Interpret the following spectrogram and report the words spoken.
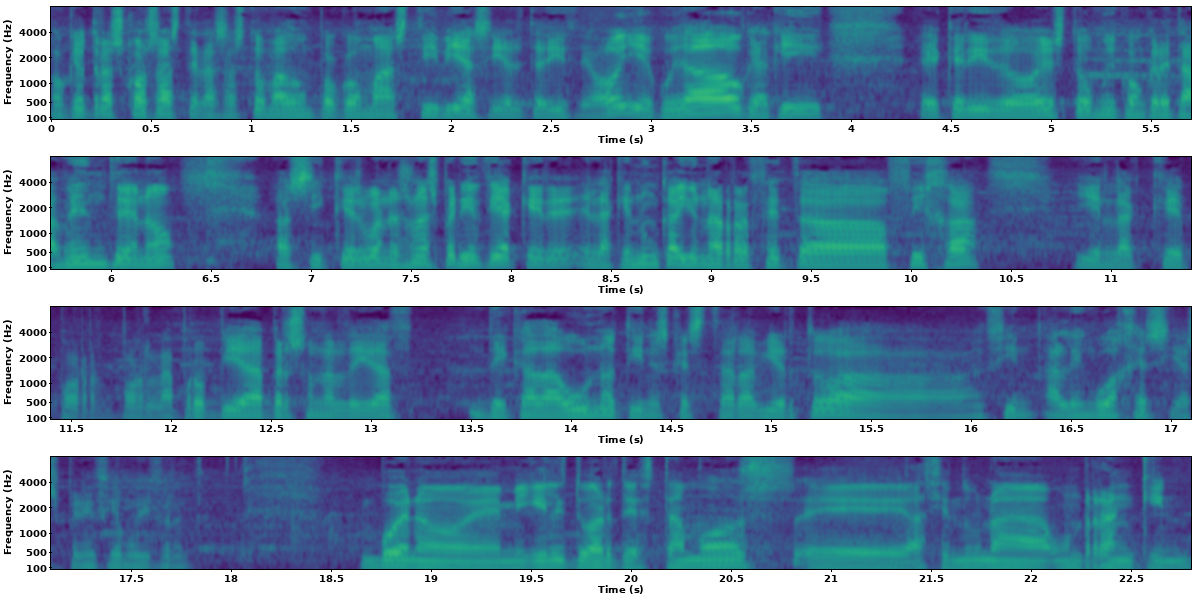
o que otras cosas te las has tomado un poco más tibias y él te dice, oye, cuidado, que aquí he querido esto muy concretamente, ¿no? Así que es bueno, es una experiencia que, en la que nunca hay una receta fija y en la que por, por la propia personalidad de cada uno tienes que estar abierto a, en fin, a lenguajes y a experiencia muy diferente. Bueno, eh, Miguel y Duarte, estamos eh, haciendo una- un ranking,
